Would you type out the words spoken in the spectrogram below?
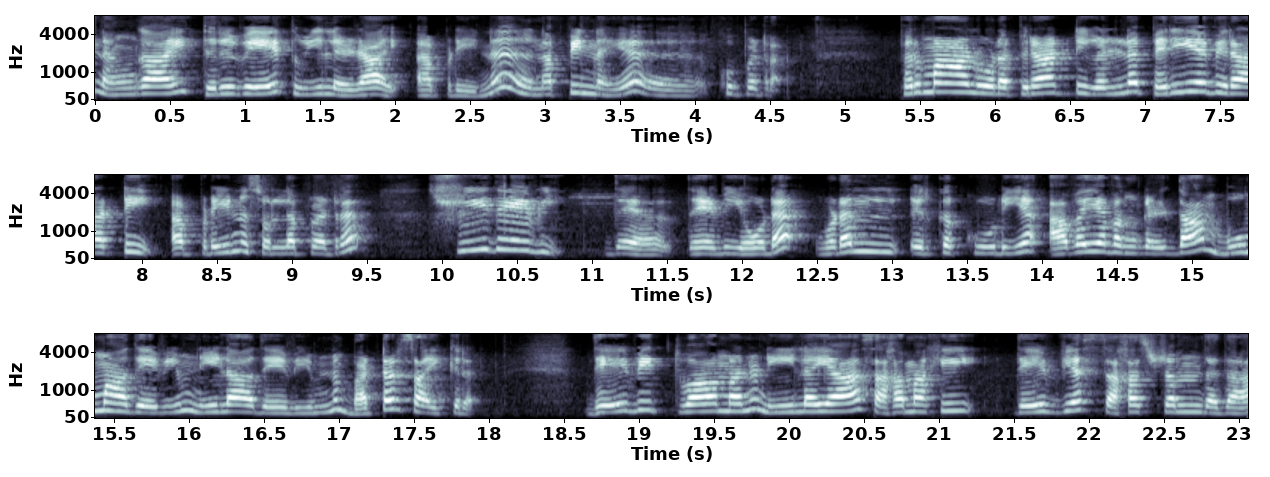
நங்காய் திருவே துயிலெழாய் அப்படின்னு நப்பின்னையை கூப்பிடுறான் பெருமாளோட பிராட்டிகளில் பெரிய பிராட்டி அப்படின்னு சொல்லப்படுற ஸ்ரீதேவி தே தேவியோட உடல் இருக்கக்கூடிய அவயவங்கள் தான் பூமாதேவியும் நீலாதேவியும்னு பட்டர் சாய்க்கிற. தேவி துவாமனு நீலையா சகமகி தேவிய சகசிரம் ததா.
